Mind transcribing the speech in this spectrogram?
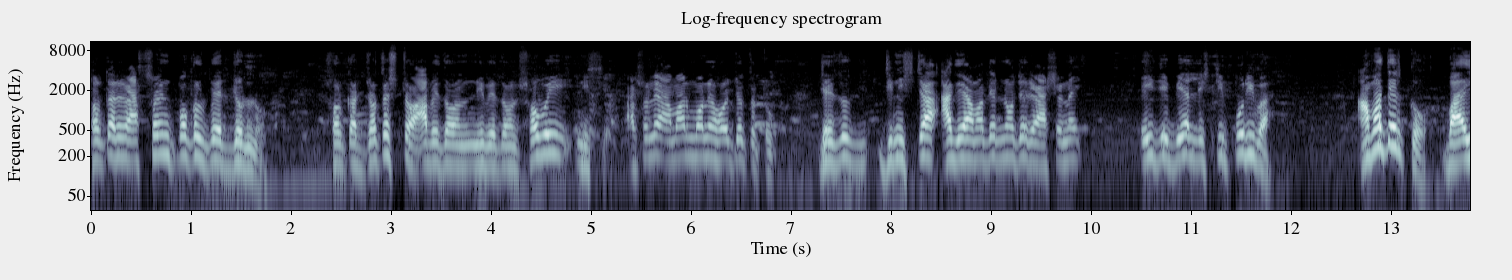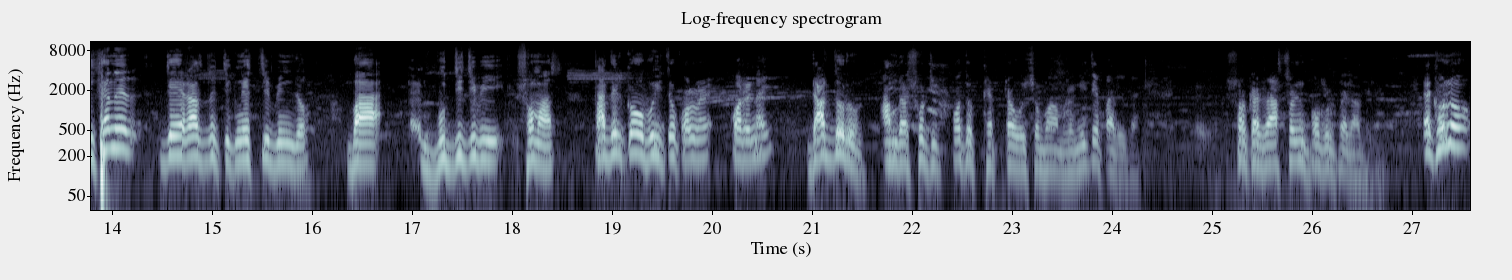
সরকারের আশ্রয়ণ প্রকল্পের জন্য সরকার যথেষ্ট আবেদন, নিবেদন সবই নিচ্ছে আসলে আমার মনে হয় যতটুকু, যেহেতু জিনিসটা আগে আমাদের নজরে আসে নাই, এই যে বিয়াল্লিশটি পরিবার, আমাদেরকেও বা এখানের যে রাজনৈতিক নেতৃবৃন্দ বা বুদ্ধিজীবী সমাজ, তাদেরকেও অবহিত করে- নাই। যার দরুন আমরা সঠিক পদক্ষেপটা ওই সময় আমরা নিতে পারি না সরকারের আশ্রয়ণ প্রকল্পের আবেদন এখনও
